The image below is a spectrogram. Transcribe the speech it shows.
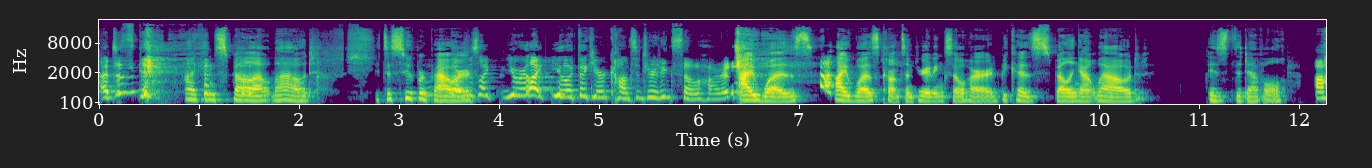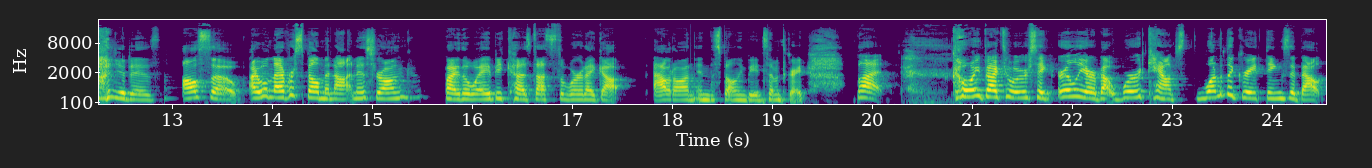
I just. I can spell out loud. It's a I was superpower. just like you were like you looked like you were concentrating so hard. I was I was concentrating so hard because spelling out loud is the devil. Ah, it is. Also, I will never spell monotonous wrong by the way, because that's the word I got out on in the spelling bee in seventh grade. But going back to what we were saying earlier about word counts, one of the great things about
